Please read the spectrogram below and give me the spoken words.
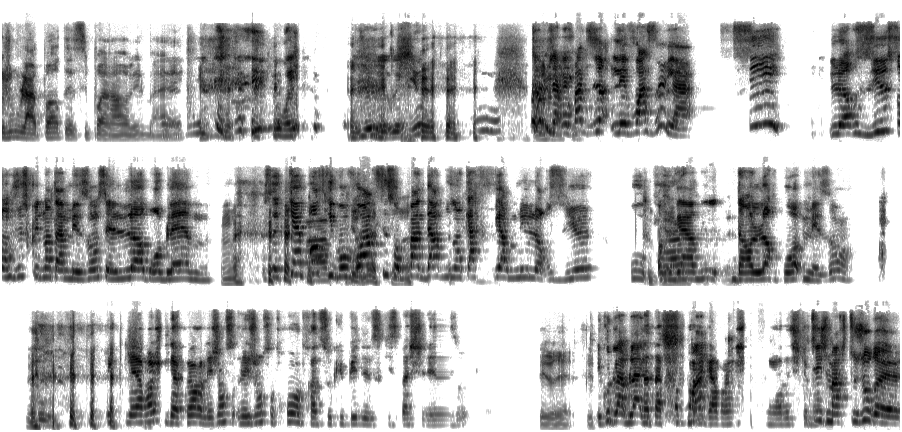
j'ouvre la porte aussi pour arranger le bail. Oui. Oui, oui. Comme j'arrête pas de dire, les voisins, là, si leurs yeux sont jusque dans ta maison, c'est leur problème. Que qu'importe qu'ils vont Ah, voir, s'ils sont ouais. pas d'arbres, ils ont qu'à fermer leurs yeux ou Tout bien. regarder dans leur propre maison. C'est clair, moi je suis d'accord. Les gens, les gens sont trop en train de s'occuper de ce qui se passe chez les autres. C'est vrai. c'est- Écoute la blague. sais, je marche toujours euh,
